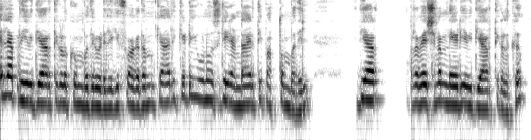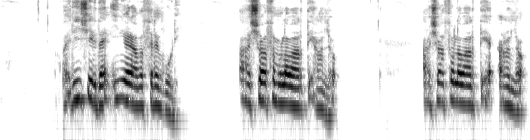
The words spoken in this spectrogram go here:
എല്ലാ പ്രിയ വിദ്യാർത്ഥികൾക്കും പുതിയ സ്വാഗതം. കാലിക്കറ്റ് യൂണിവേഴ്സിറ്റി രണ്ടായിരത്തി പത്തൊമ്പതിൽ വിദ്യാർ പ്രവേശനം നേടിയ വിദ്യാർത്ഥികൾക്ക് പരീക്ഷ എഴുതാൻ ഇനി ഒരു അവസരം കൂടി. ആശ്വാസമുള്ള വാർത്തയാണല്ലോ. ആശ്വാസമുള്ള വാർത്ത ആണല്ലോ.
